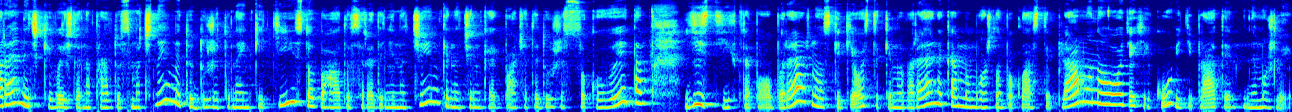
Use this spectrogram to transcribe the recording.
Варенички вийшли направду смачними, тут дуже тоненьке тісто, багато всередині начинки. Начинка, як бачите, дуже соковита. Їсти їх треба обережно, оскільки ось такими варениками можна покласти пляму на одяг, яку відібрати неможливо.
